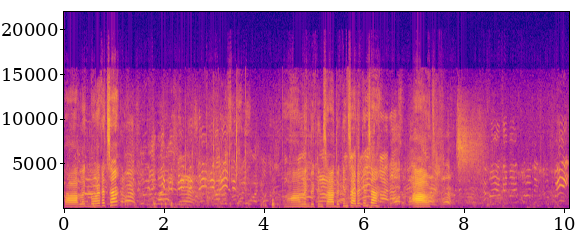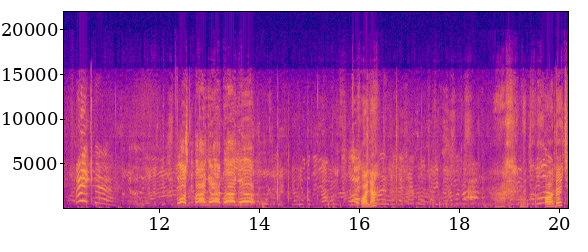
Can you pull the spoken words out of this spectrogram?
Павлик бореться. Павлик до кінця, до кінця, до кінця. Аут. Ножки, Даня, Даня! Коля. Ах, не проходить.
